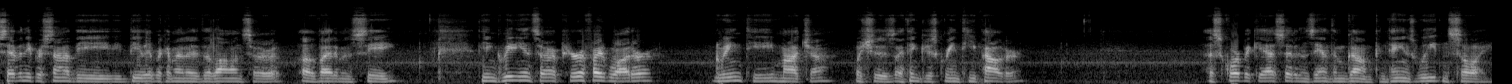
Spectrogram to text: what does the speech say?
70% of the daily recommended allowance are of vitamin C. The ingredients are purified water, green tea, matcha, which is, I think, just green tea powder, ascorbic acid, and xanthan gum. Contains wheat and soy.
